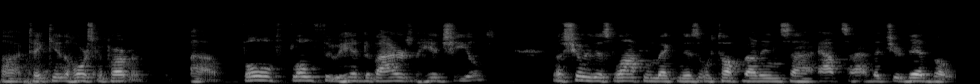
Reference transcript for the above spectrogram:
Right, take you in the horse compartment. Uh, full flow through head dividers and head shields. I'll show you this locking mechanism we talked about inside, outside. That's your deadbolt.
